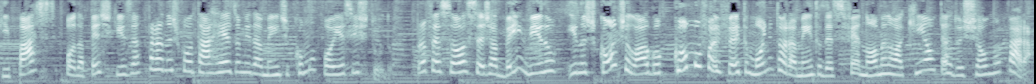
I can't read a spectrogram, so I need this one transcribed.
que participou da pesquisa, para nos contar resumidamente como foi esse estudo. Professor, seja bem-vindo e nos conte logo como foi feito o monitoramento desse fenômeno aqui em Alter do Chão, no Pará.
